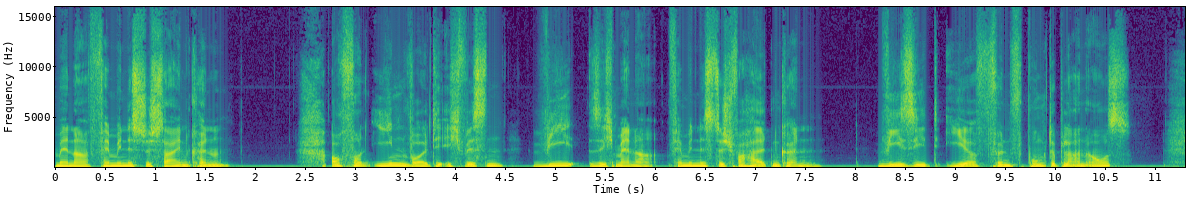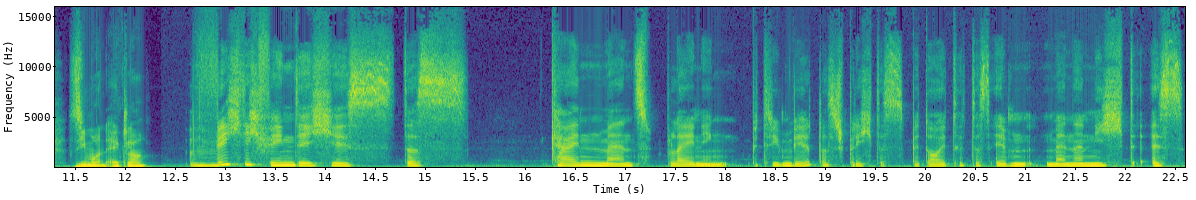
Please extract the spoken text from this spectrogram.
Männer feministisch sein können, auch von ihnen wollte ich wissen, wie sich Männer feministisch verhalten können. Wie sieht Ihr Fünf-Punkte-Plan aus? Simon Eckler? Wichtig finde ich ist, dass kein Mansplaining betrieben wird. Das spricht, das bedeutet, dass eben Männer nicht es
